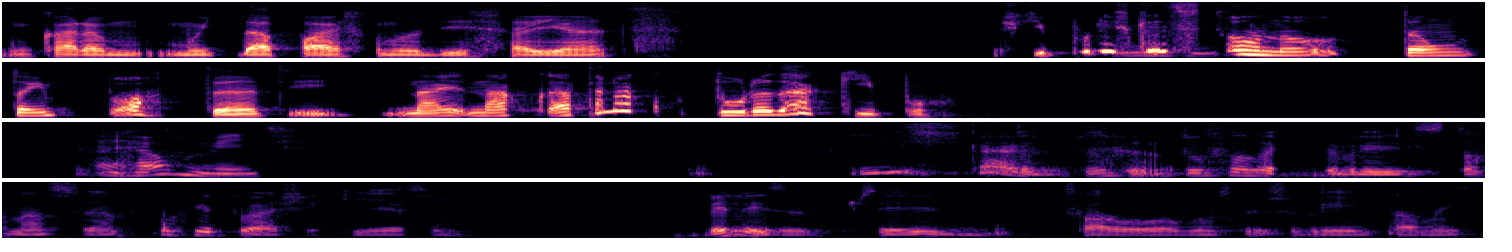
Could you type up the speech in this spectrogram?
um cara muito da paz, como eu disse aí antes. Acho que por isso que ele se tornou tão, tão importante na, na- até na cultura daqui, pô. É, realmente. E, cara, tu, tu falou sobre ele se tornar santo, porque tu acha que, assim, beleza, você falou algumas coisas sobre ele e tal, mas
